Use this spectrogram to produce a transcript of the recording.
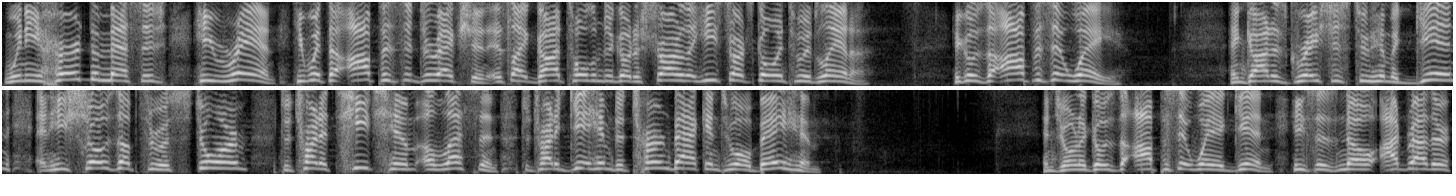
when he heard the message, he ran. He went the opposite direction. It's like God told him to go to Charlotte, he starts going to Atlanta. He goes the opposite way. And God is gracious to him again, and he shows up through a storm to try to teach him a lesson, to try to get him to turn back and to obey him. And Jonah goes the opposite way again. He says, "No, I'd rather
